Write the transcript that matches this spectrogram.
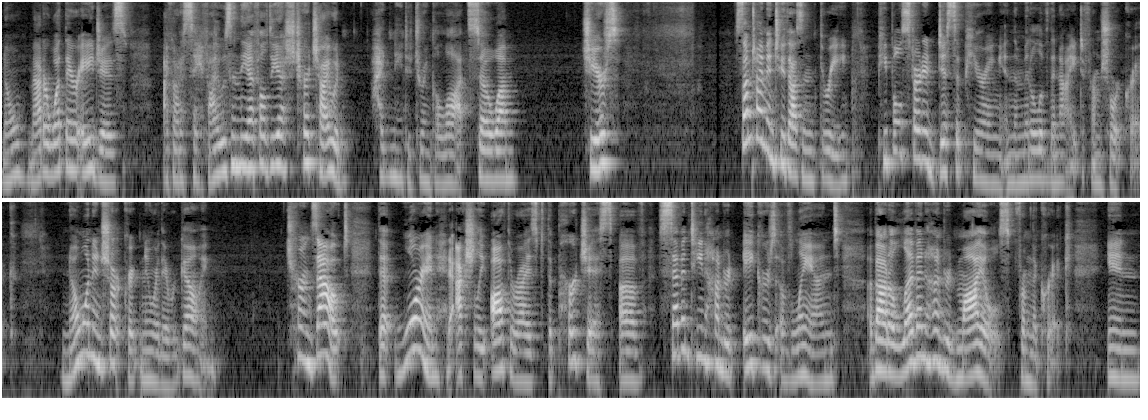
no matter what their age is. I gotta say, if I was in the FLDS church, I would, I'd need to drink a lot. So, um, cheers. Sometime in 2003, people started disappearing in the middle of the night from Short Creek. No one in Short Creek knew where they were going. Turns out that Warren had actually authorized the purchase of 1,700 acres of land about 1,100 miles from the creek in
